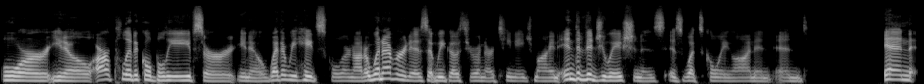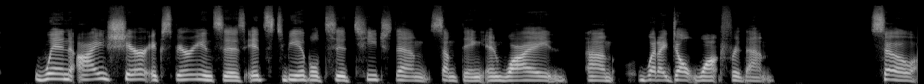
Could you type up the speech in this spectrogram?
or, you know, our political beliefs or, you know, whether we hate school or not, or whatever it is that we go through in our teenage mind, individuation is, is what's going on. And, and, and when I share experiences, it's to be able to teach them something and why, um, what I don't want for them. So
